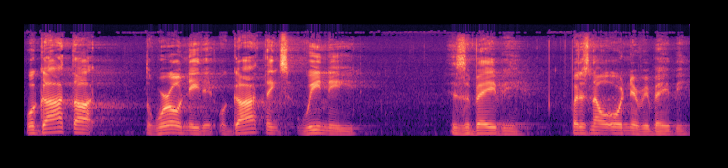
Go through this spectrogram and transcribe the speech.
what God thought the world needed, what God thinks we need, is a baby, but it's no ordinary baby.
